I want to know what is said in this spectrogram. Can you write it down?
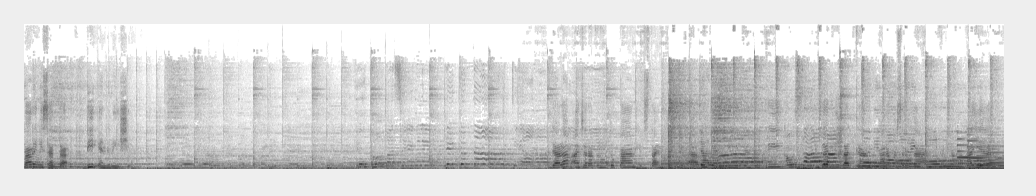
pariwisata di Indonesia. Dalam acara penutupan It's Time to Speak Up. 2023 juga dilibatkan para peserta terutama buyer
